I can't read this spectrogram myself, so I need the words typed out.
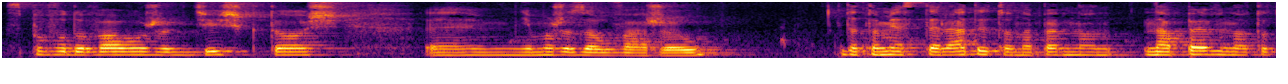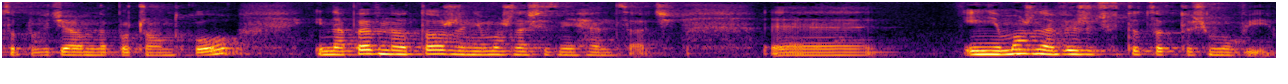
spowodowało, że gdzieś ktoś nie może zauważył. Natomiast te rady to na pewno, na pewno to, co powiedziałam na początku i na pewno to, że nie można się zniechęcać. I nie można wierzyć w to, co ktoś mówi.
